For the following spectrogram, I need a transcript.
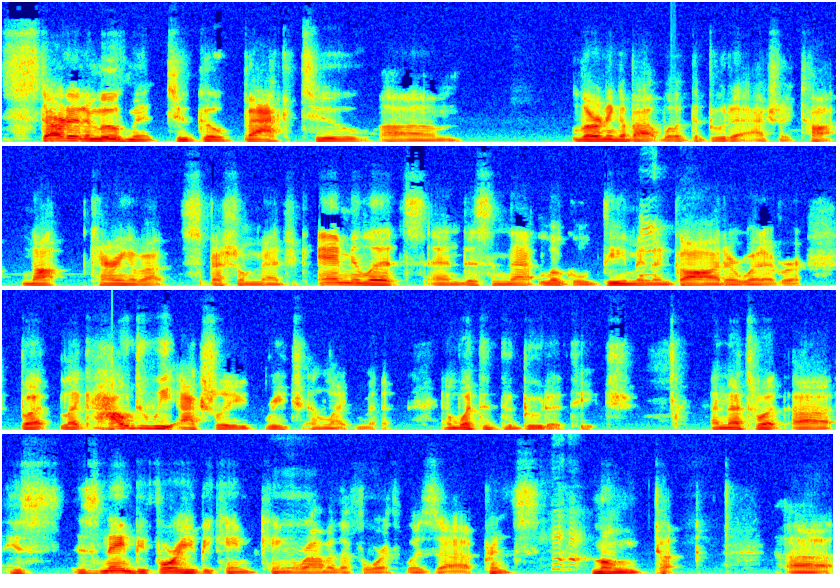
started a movement to go back to um, learning about what the Buddha actually taught, not caring about special magic amulets and this and that local demon and god or whatever, but like how do we actually reach enlightenment and what did the Buddha teach? And that's what uh, his his name before he became King Rama the Fourth was uh, Prince Mongkut. Uh,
